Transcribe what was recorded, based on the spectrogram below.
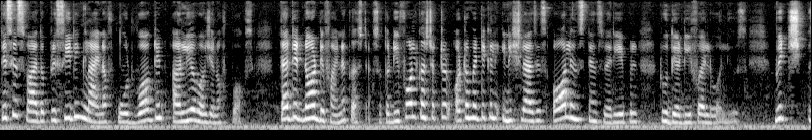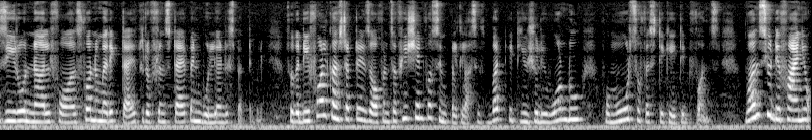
This is why the preceding line of code worked in earlier version of Box that did not define a constructor. So the default constructor automatically initializes all instance variable to their default values, which 0, null, false for numeric types, reference type and boolean respectively. So the default constructor is often sufficient for simple classes, but it usually won't do for more sophisticated ones. Once you define your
